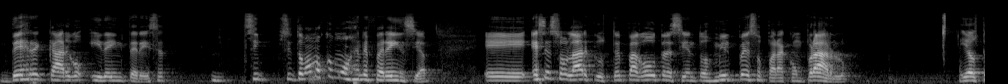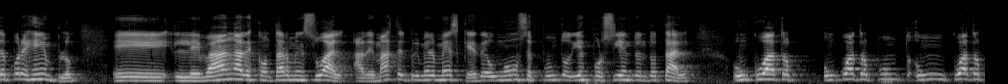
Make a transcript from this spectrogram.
de recargo y de intereses. Si, tomamos como referencia eh, ese solar que usted pagó 300 mil pesos para comprarlo, y a usted, por ejemplo, eh, le van a descontar mensual, además del primer mes, que es de un 11.10% en total, un 4, un 4, un 4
